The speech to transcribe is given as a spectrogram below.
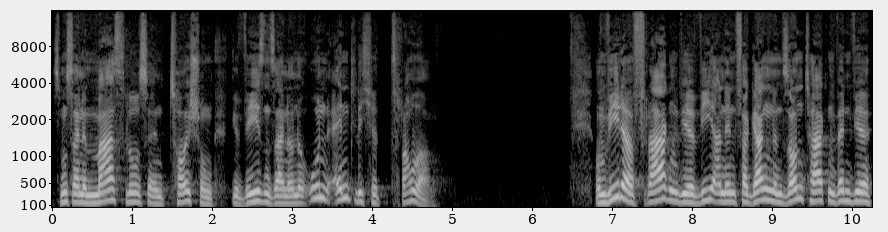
Es muss eine maßlose Enttäuschung gewesen sein, eine unendliche Trauer. Und wieder fragen wir, wie an den vergangenen Sonntagen, wenn wir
